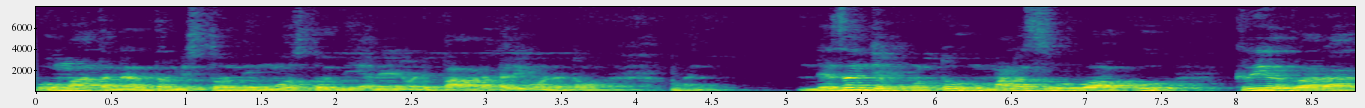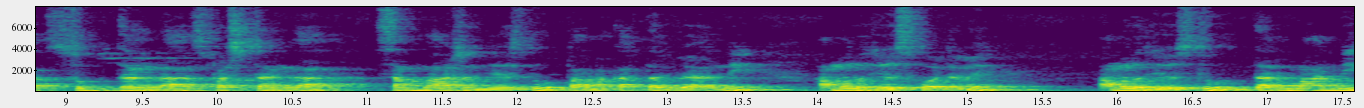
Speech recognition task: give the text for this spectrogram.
భూమాత నిరంతరం ఇస్తోంది మోస్తోంది అనేటువంటి భావన కలిగి ఉండటం నిజం చెప్పుకుంటూ మనసు వాకు క్రియల ద్వారా శుద్ధంగా స్పష్టంగా సంభాషణ చేస్తూ పరమ కర్తవ్యాలని అమలు చేసుకోవటమే అమలు చేస్తూ ధర్మాన్ని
